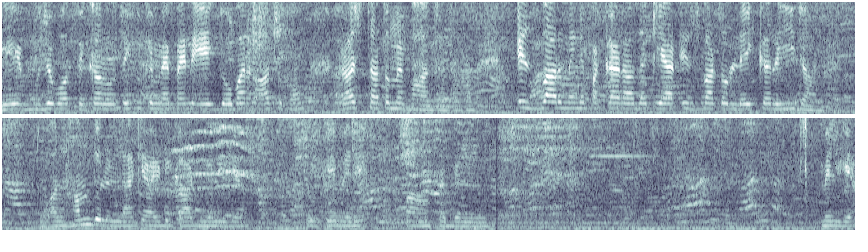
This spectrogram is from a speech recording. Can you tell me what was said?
ये मुझे बहुत फ़िक्र होती है क्योंकि मैं पहले एक दो बार आ चुका हूँ। रश था तो मैं भाग जाता था। इस बार मैंने पक्का इरादा कि यार इस बार तो लेकर ही जाना है। तो अल्हम्दुलिल्लाह के आईडी कार्ड मिल गया, जो कि मेरे पास है बिल। मिल गया।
